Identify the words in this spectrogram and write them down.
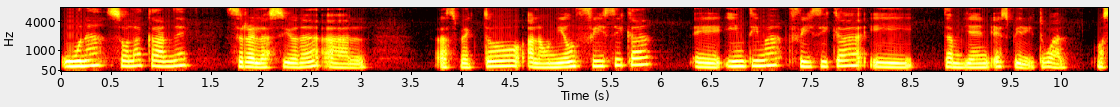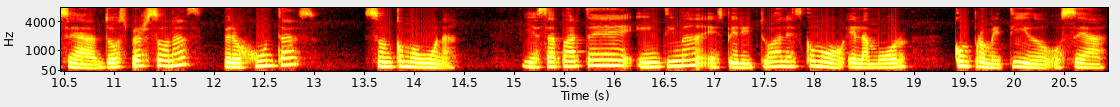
una sola carne, se relaciona al aspecto, a la unión física, eh, íntima, física y también espiritual. O sea, dos personas, pero juntas son como una. Y esa parte íntima, espiritual, es como el amor comprometido, o sea,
